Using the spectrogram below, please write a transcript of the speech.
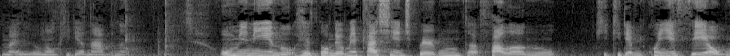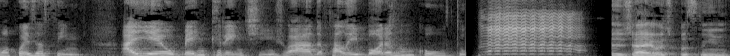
Mas eu não queria nada, não. Um menino respondeu minha caixinha de pergunta falando que queria me conhecer, alguma coisa assim. Aí eu, bem crente, enjoada, falei, bora num culto. Já eu, tipo assim,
